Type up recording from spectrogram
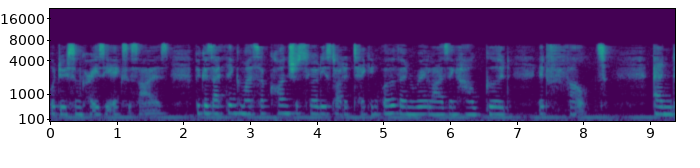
or do some crazy exercise because I think my subconscious slowly started taking over and realizing how good it felt. And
